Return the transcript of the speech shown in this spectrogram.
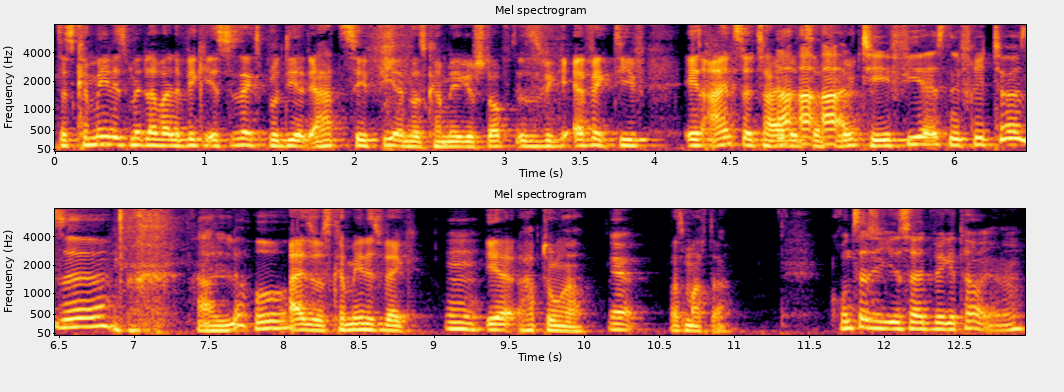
Das Kamel ist mittlerweile wirklich, es ist explodiert. Er hat C4 in das Kamel gestopft. Es ist wirklich effektiv in Einzelteile Ah, ah, ah, zerpflückt. T4 ist eine Fritteuse. Hallo. Also, das Kamel ist weg. Ihr habt Hunger. Ja. Was macht er? Grundsätzlich ist halt Vegetarier, ne?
